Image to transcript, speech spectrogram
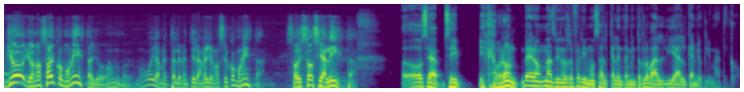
Yo, yo no soy comunista, yo no, no voy a meterle mentira, no, yo no soy comunista, soy socialista. O sea, sí, y cabrón, pero más bien nos referimos al calentamiento global y al cambio climático.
